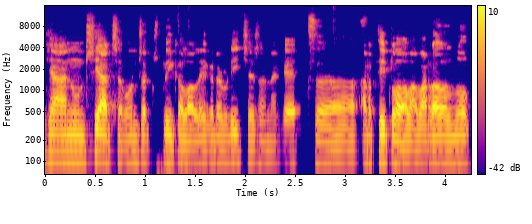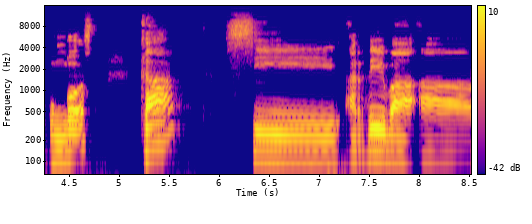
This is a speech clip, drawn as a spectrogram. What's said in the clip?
ja ha anunciat, segons explica l'Alegre Britches en aquest eh, article de la barra del Nou Congost, que si arriba a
